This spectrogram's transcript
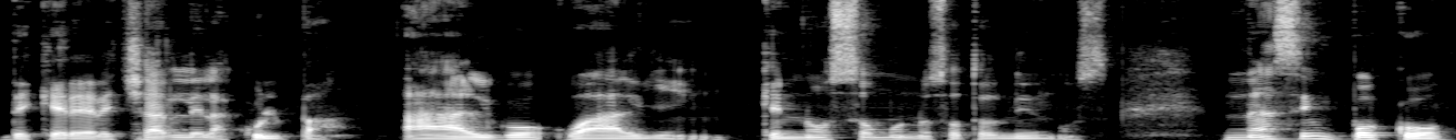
de querer echarle la culpa a algo o a alguien que no somos nosotros mismos nace un poco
